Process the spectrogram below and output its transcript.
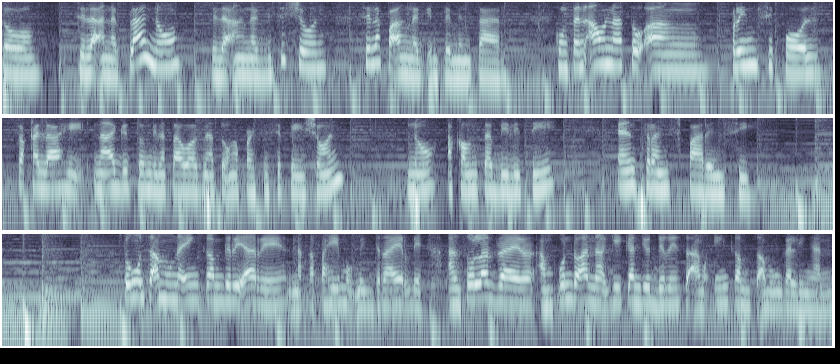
So, sila ang nagplano, sila ang nagdesisyon, sila pa ang nag-implementar. Kung tanaw na to ang principle sa kalahi na agad itong ginatawag na to nga participation, no, accountability, and transparency. tungod sa among na-income diri are nakapahimo mig dryer di ang solar dryer ang pundo ana gikan jud diri sa among income sa among galingan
